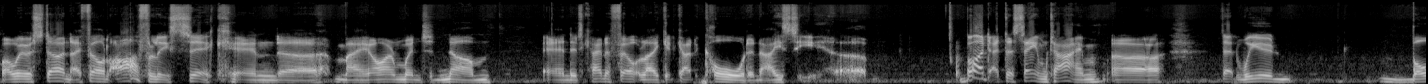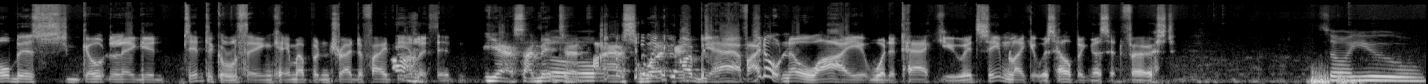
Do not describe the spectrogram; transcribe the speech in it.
while we were stunned, I felt awfully sick, and uh, my arm went numb, and it kind of felt like it got cold and icy. Um, but at the same time, uh, that weird bulbous goat-legged tentacle thing came up and tried to fight the Ah. illithid. Yes, I meant So- to I'm ask what. on our behalf. I don't know why it would attack you. It seemed like it was helping us at first. So you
